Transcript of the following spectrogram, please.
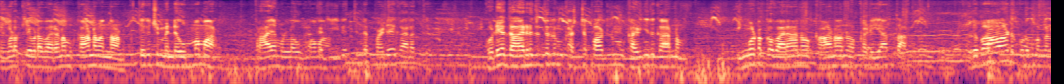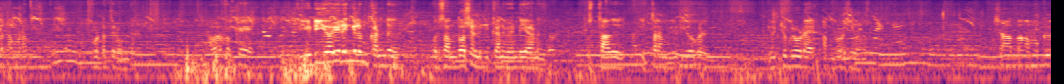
നിങ്ങളൊക്കെ ഇവിടെ വരണം കാണണമെന്നാണ്. പ്രത്യേകിച്ചും എന്റെ ഉമ്മമാർ പ്രായമുള്ള ഉമ്മമാർ ജീവിതത്തിന്റെ പഴയ കാലത്ത് കൊടിയ ദാരിദ്ര്യത്തിലും കഷ്ടപ്പാടിലും കഴിഞ്ഞത് കാരണം ഇങ്ങോട്ടൊക്കെ വരാനോ കാണാനോ കഴിയാത്ത ഒരുപാട് കുടുംബങ്ങൾ നമ്മുടെ കൂട്ടത്തിലുണ്ട്. അവർക്കൊക്കെ വീഡിയോയിലെങ്കിലും കണ്ട് ഒരു സന്തോഷം ലഭിക്കാൻ വേണ്ടിയാണ് ഉസ്താദ് ഇത്തരം വീഡിയോകൾ യൂട്യൂബിലൂടെ അപ്ലോഡ് ചെയ്യുന്നത്. പക്ഷേ നമുക്ക്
